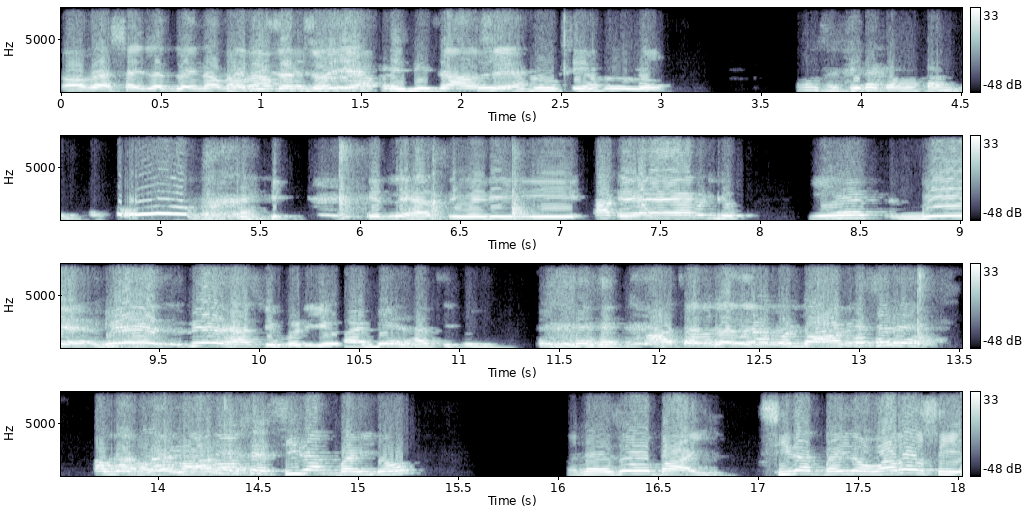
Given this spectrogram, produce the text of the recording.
હવે શૈલેષભાઈ નો આપણે રિઝલ્ટ જોઈએ આપણે result કાં છે? શું છે, શું નહીં. ઓ સખીરા કામ, કામ. કેટલી હાથી વેડી એક એક, બે બે. બે હાથી પડ્યું. આ બે હાથી પડી. આ તો છે ને, આ બધા વારો છે ચિરાગભાઈનો. અને જો ભાઈ ચિરાગભાઈનો વારો છે.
